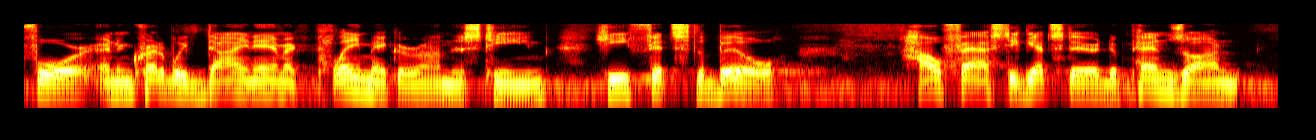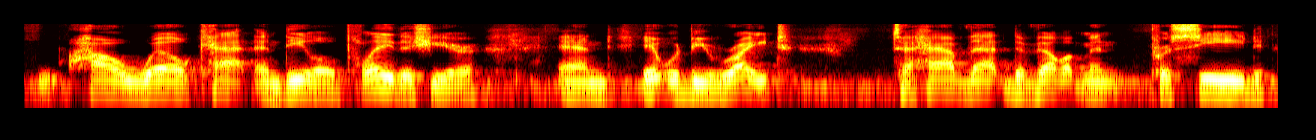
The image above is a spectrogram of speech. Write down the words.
for an incredibly dynamic playmaker on this team. He fits the bill. How fast he gets there depends on how well Cat and D'Lo play this year, and it would be right to have that development proceed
